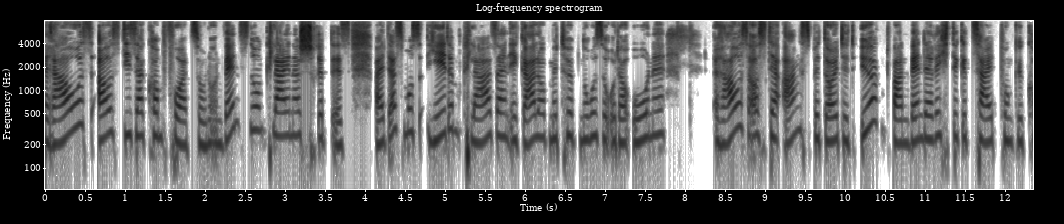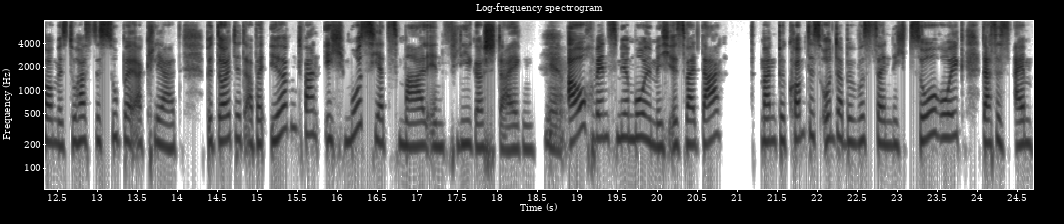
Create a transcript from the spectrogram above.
raus aus dieser Komfortzone. Und wenn es nur ein kleiner Schritt ist, weil das muss jedem klar sein, egal ob mit Hypnose oder ohne, raus aus der Angst bedeutet irgendwann, wenn der richtige Zeitpunkt gekommen ist, du hast es super erklärt, bedeutet aber irgendwann, ich muss jetzt mal in Flieger steigen, ja. auch wenn es mir mulmig ist, weil da man bekommt das Unterbewusstsein nicht so ruhig, dass es einem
